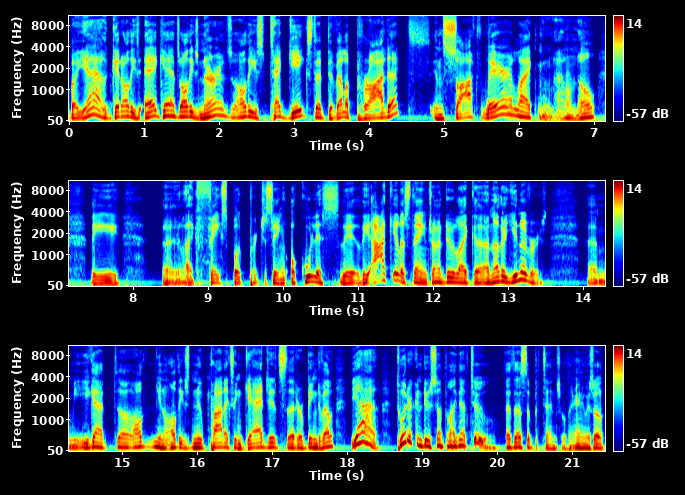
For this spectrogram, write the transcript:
But yeah, get all these eggheads, all these nerds, all these tech geeks that develop products in software, like mm, I don't know the uh, like Facebook purchasing Oculus, the the Oculus thing, trying to do like uh, another universe. Um, you got uh, all you know all these new products and gadgets that are being developed. Yeah, Twitter can do something like that too. That's that's the potential there. Anyway, so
